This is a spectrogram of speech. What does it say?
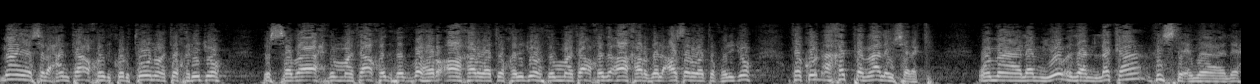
ما يصلح أن تأخذ كرتون وتخرجه في الصباح ثم تأخذ في الظهر آخر وتخرجه ثم تأخذ آخر في العصر وتخرجه تكون أخذت ما ليس لك وما لم يؤذن لك في استعماله.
